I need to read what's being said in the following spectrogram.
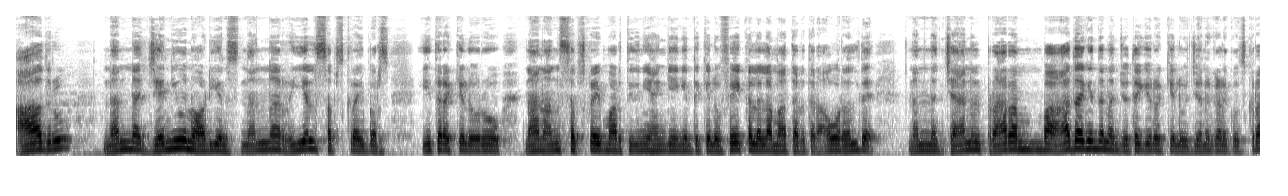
ಆದರೂ ನನ್ನ ಜೆನ್ಯೂನ್ ಆಡಿಯನ್ಸ್ ನನ್ನ ರಿಯಲ್ ಸಬ್ಸ್ಕ್ರೈಬರ್ಸ್ ಈ ಥರ ಕೆಲವರು ನಾನು ಅನ್ಸಬ್ಸ್ಕ್ರೈಬ್ ಮಾಡ್ತಿದ್ದೀನಿ, ಹಾಗೆ ಹೀಗೆ ಅಂತ ಕೆಲವು ಫೇಕಲ್ಲೆಲ್ಲ ಮಾತಾಡ್ತಾರೆ. ಅವರಲ್ಲದೆ ನನ್ನ ಚಾನಲ್ ಪ್ರಾರಂಭ ಆದಾಗಿಂದ ನನ್ನ ಜೊತೆಗಿರೋ ಕೆಲವು ಜನಗಳಿಗೋಸ್ಕರ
